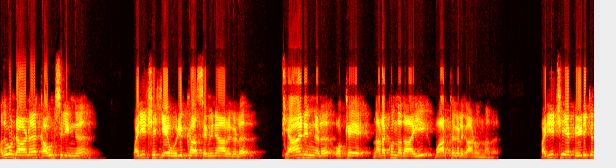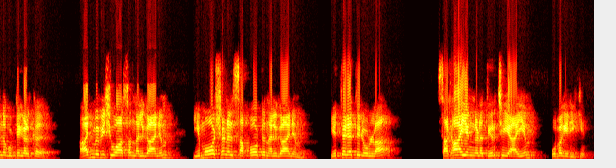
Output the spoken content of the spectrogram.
അതുകൊണ്ടാണ് കൗൺസിലിംഗ് പരീക്ഷയ്ക്ക് ഒരുക്ക സെമിനാറുകൾ ധ്യാനങ്ങൾ ഒക്കെ നടക്കുന്നതായി വാർത്തകൾ കാണുന്നത്. പരീക്ഷയെ പേടിക്കുന്ന കുട്ടികൾക്ക് ആത്മവിശ്വാസം നൽകാനും ഇമോഷണൽ സപ്പോർട്ട് നൽകാനും ഇത്തരത്തിലുള്ള സഹായങ്ങൾ തീർച്ചയായും ഉപകരിക്കും.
